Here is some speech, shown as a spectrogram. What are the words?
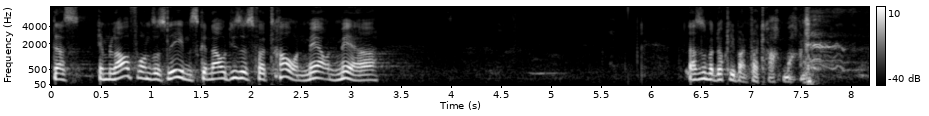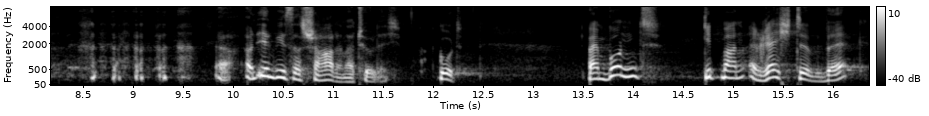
dass im Laufe unseres Lebens genau dieses Vertrauen mehr und mehr, lass uns mal doch lieber einen Vertrag machen. ja, und irgendwie ist das schade natürlich. Gut. Beim Bund gibt man Rechte weg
